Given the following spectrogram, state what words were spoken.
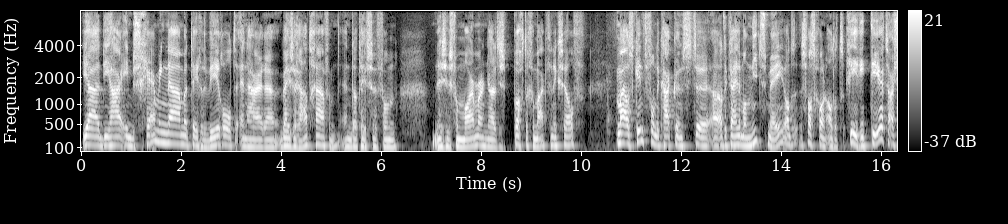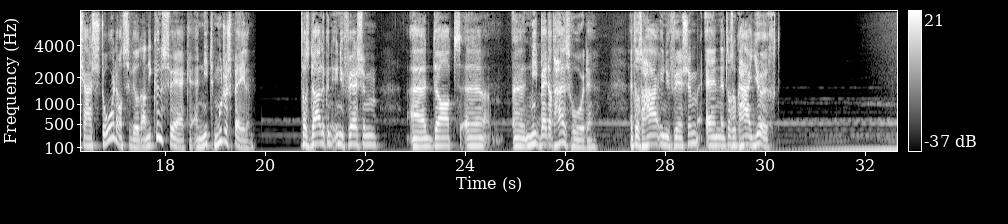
ja, die haar in bescherming namen tegen de wereld... en haar uh, wijze raad gaven. En dat heeft ze van... Deze is van marmer. Nou, dat is prachtig gemaakt, vind ik zelf. Maar als kind vond ik haar kunst, uh, had ik daar helemaal niets mee. Want ze was gewoon altijd geïrriteerd als je haar stoorde. Want ze wilde aan die kunst werken en niet moeder spelen. Het was duidelijk een universum uh, dat uh, niet bij dat huis hoorde. Het was haar universum en het was ook haar jeugd.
